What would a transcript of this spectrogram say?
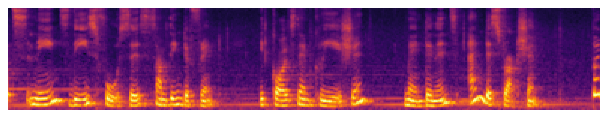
Science names these forces something different. It calls them creation, maintenance, and destruction. But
